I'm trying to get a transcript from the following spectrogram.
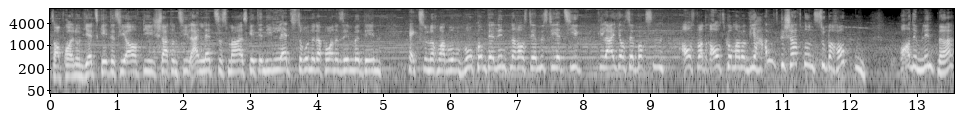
So, Freunde, und jetzt geht es hier auf die Stadt und Ziel ein letztes Mal. Es geht in die letzte Runde. Da vorne sehen wir den Hexel nochmal. Wo, wo kommt der Lindner raus? Der müsste jetzt hier gleich aus der Boxenausfahrt rauskommen. Aber wir haben es geschafft, uns zu behaupten vor dem Lindner.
